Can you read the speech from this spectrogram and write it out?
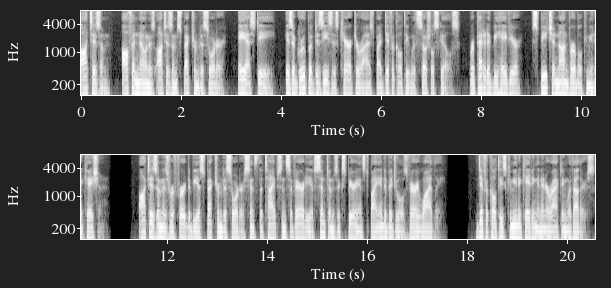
Autism, often known as autism spectrum disorder, ASD, is a group of diseases characterized by difficulty with social skills, repetitive behavior, speech, and nonverbal communication. Autism is referred to be a spectrum disorder since the types and severity of symptoms experienced by individuals vary widely. Difficulties communicating and interacting with others.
